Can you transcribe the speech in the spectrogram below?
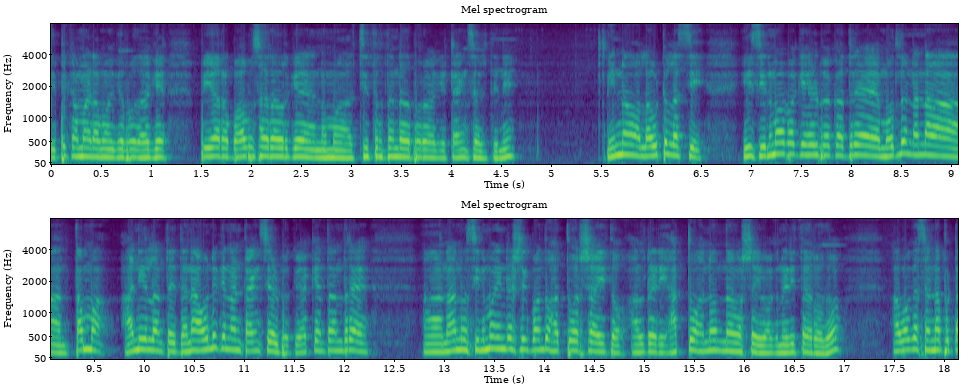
ದೀಪಿಕಾ ಮೇಡಮ್ ಆಗಿರ್ಬೋದು, ಹಾಗೆ ಪಿ ಆರ್ ಬಾಬು ಸರ್ ಅವ್ರಿಗೆ ನಮ್ಮ ಚಿತ್ರತಂಡದ ಪರವಾಗಿ ಥ್ಯಾಂಕ್ಸ್ ಹೇಳ್ತೀನಿ. ಇನ್ನು ಲವ್ ಟು ಲಸ್ಸಿ. ಈ ಸಿನಿಮಾ ಬಗ್ಗೆ ಹೇಳಬೇಕಾದ್ರೆ ಮೊದಲು ನನ್ನ ತಮ್ಮ ಅನಿಲ್ ಅಂತ ಇದ್ದಾನೆ, ಅವನಿಗೆ ನಾನು ಥ್ಯಾಂಕ್ಸ್ ಹೇಳಬೇಕು. ಯಾಕೆಂತಂದರೆ ನಾನು ಸಿನಿಮಾ ಇಂಡಸ್ಟ್ರಿಗೆ ಬಂದು ಹತ್ತು ವರ್ಷ ಆಯಿತು ಆಲ್ರೆಡಿ ಹತ್ತು, ಹನ್ನೊಂದನೇ ವರ್ಷ ಇವಾಗ ನಡೀತಾ ಇರೋದು. ಆವಾಗ ಸಣ್ಣ ಪುಟ್ಟ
